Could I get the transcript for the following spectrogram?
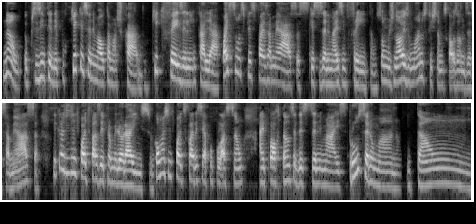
Não, eu preciso entender por que, que esse animal está machucado. O que, que fez ele encalhar? Quais são as principais ameaças que esses animais enfrentam? Somos nós, humanos, que estamos causando essa ameaça? O que, que a gente pode fazer para melhorar isso? Como a gente pode esclarecer à população a importância desses animais para o ser humano? Então,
